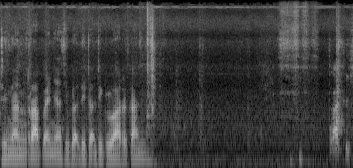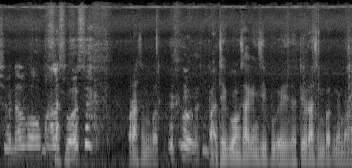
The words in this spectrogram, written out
Dengan rapenya juga tidak dikeluarkan. Tradisional mau malas bos. orang sempet. Pak Deguang saking sibuk eh jadi orang sempet memang.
